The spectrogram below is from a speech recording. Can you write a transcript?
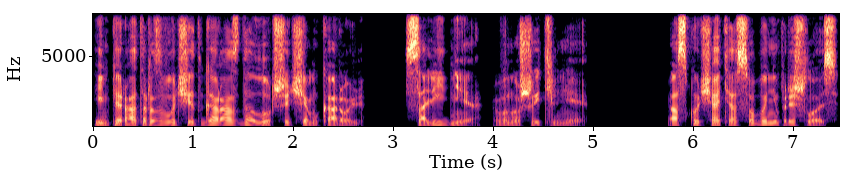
император звучит гораздо лучше, чем король. Солиднее, внушительнее. А скучать особо не пришлось.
